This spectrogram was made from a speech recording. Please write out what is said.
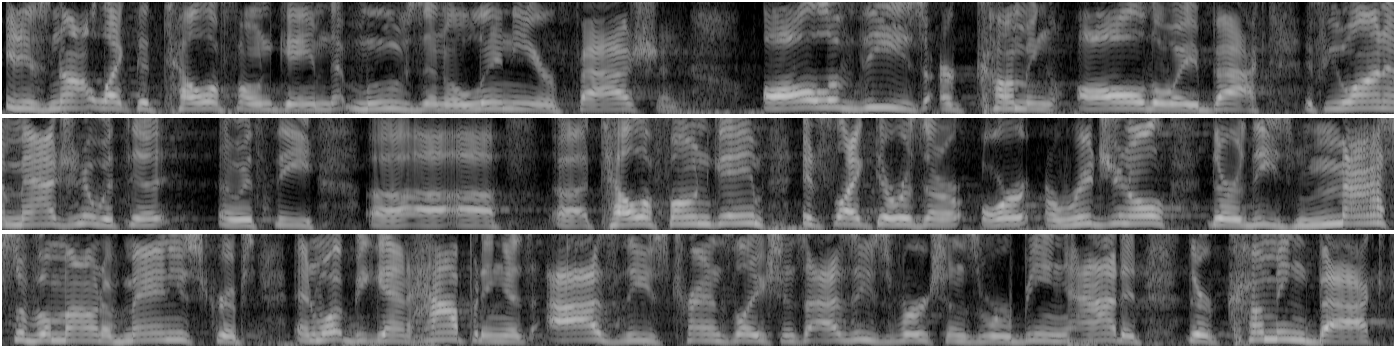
It is not like the telephone game that moves in a linear fashion. All of these are coming all the way back. If you want to imagine it with the with the uh, uh, uh, uh, telephone game. It's like there was an or- original, there are these massive amount of manuscripts. And what began happening is as these translations, as these versions were being added, they're coming back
